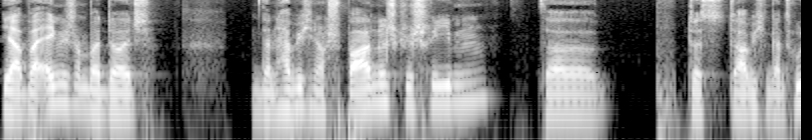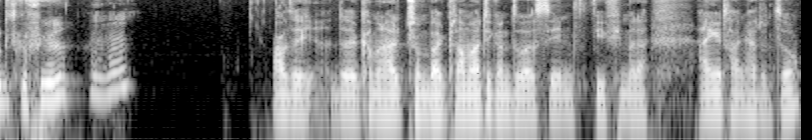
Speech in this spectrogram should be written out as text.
Ja, bei Englisch und bei Deutsch. Dann habe ich noch Spanisch geschrieben. Da, das, da habe ich ein ganz gutes Gefühl. Mhm. Also ich, da kann man halt schon bei Grammatik und sowas sehen, wie viel man da eingetragen hat und so.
